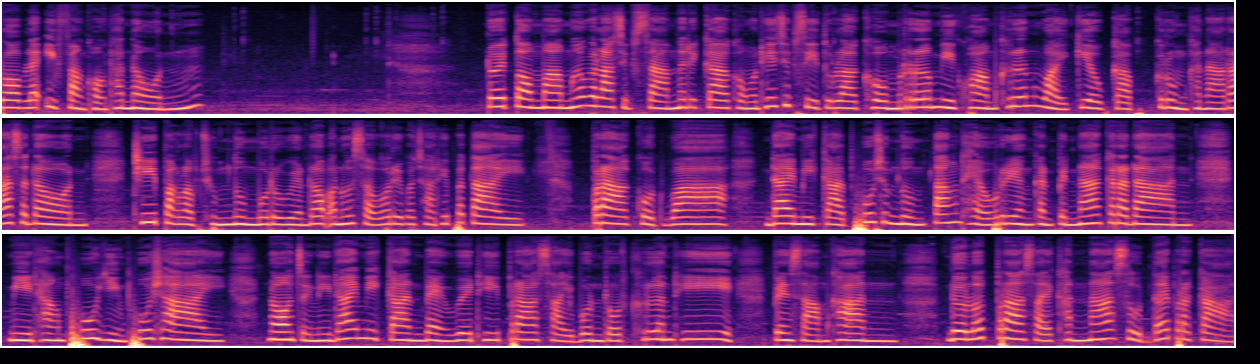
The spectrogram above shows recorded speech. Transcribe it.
รอบๆ และอีกฝั่งของถนน โดยต่อมาเมื่อเวลา 13 นาฬิกาของวันที่ 14 ตุลาคม เริ่มมีความเคลื่อนไหวเกี่ยวกับกลุ่มคณะราษฎร ที่ปักหลักชุมนุมบริเวณรอบอนุสาวรีย์ประชาธิปไตย ปรากฏว่าได้มีการผู้ชุมนุมตั้งแถวเรียงกันเป็นหน้ากระดาน มีทั้งผู้หญิงผู้ชาย นอกจากนี้ได้มีการแบ่งเวทีปราศัยบนรถเคลื่อนที่เป็น 3 คัน โดยรถปราศัยคันหน้าสุดได้ประกาศ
